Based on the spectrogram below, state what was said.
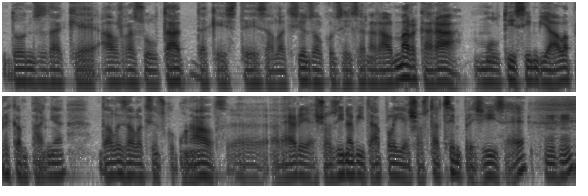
doncs, de que el resultat d'aquestes eleccions al Consell General marcarà moltíssim ja la precampanya de les eleccions comunals. Eh, a veure, això és inevitable i això ha estat sempre així, eh? Uh mhm. -huh.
